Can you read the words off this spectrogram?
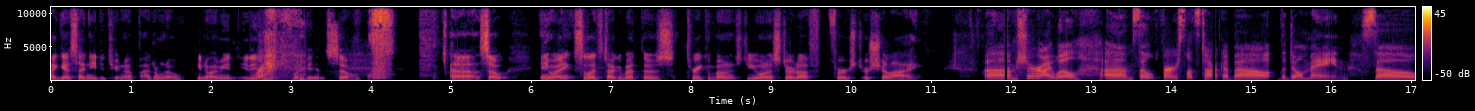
I guess I need a tune up. I don't know. You know, I mean, it, it is right. just what it is. So, uh, so Anyway, so let's talk about those three components. Do you want to start off first or shall I? Um, sure, I will. Um, so first let's talk about the domain. So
